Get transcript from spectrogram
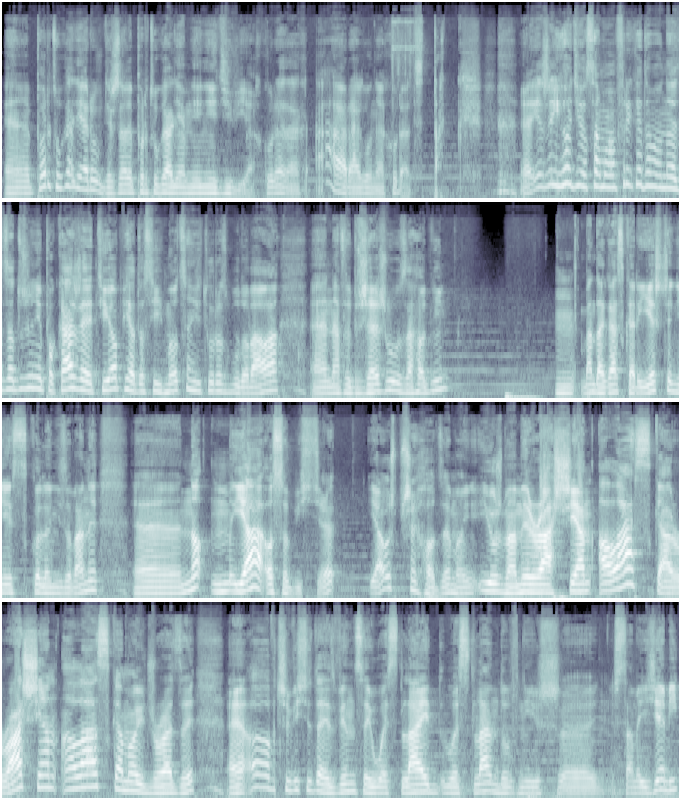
E, Portugalia również, ale Portugalia mnie nie dziwi akurat, a Aragon akurat tak. E, jeżeli chodzi o samą Afrykę, to mam nawet za dużo nie pokażę. Etiopia dosyć mocno się tu rozbudowała e, na wybrzeżu zachodnim. Mm, Madagaskar jeszcze nie jest skolonizowany. E, no, ja osobiście, ja już przechodzę, moi, już mamy Russian Alaska. Russian Alaska, moi drodzy. E, oczywiście tutaj jest więcej Westland, Westlandów niż, e, samej ziemi,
